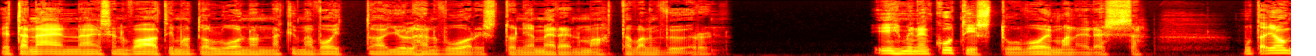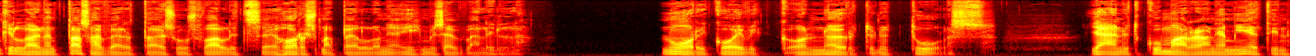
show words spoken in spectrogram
että näennäisen vaatimaton luonnonnäkymä voittaa jylhän vuoriston ja meren mahtavan vyöryn. Ihminen kutistuu voiman edessä, mutta jonkinlainen tasavertaisuus vallitsee horsmapellon ja ihmisen välillä. Nuori koivikko on nöyrtynyt tuulessa. Jäänyt kumaraan ja mietin,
